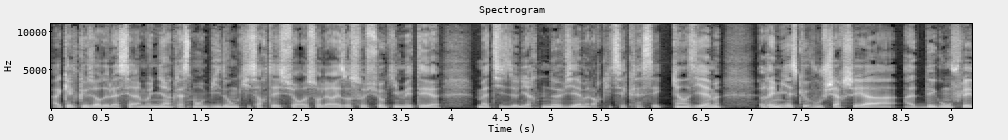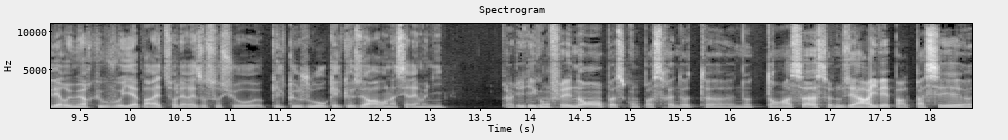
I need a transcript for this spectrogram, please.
à quelques heures de la cérémonie, un classement bidon qui sortait sur, sur les réseaux sociaux, qui mettait Mathis de Lirt 9e alors qu'il s'est classé 15e. Rémi, est-ce que vous cherchez à, dégonfler les rumeurs que vous voyez apparaître sur les réseaux sociaux quelques jours ou quelques heures avant la cérémonie? Les dégonfler, non, parce qu'on passerait notre, euh, notre temps à ça. Ça nous est arrivé par le passé euh,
